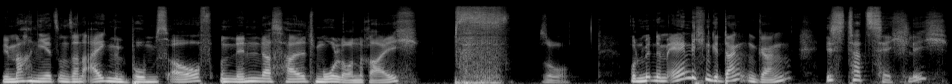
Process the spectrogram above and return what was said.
Wir machen hier jetzt unseren eigenen Bums auf und nennen das halt Molonreich. Pff, so. Und mit einem ähnlichen Gedankengang ist tatsächlich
